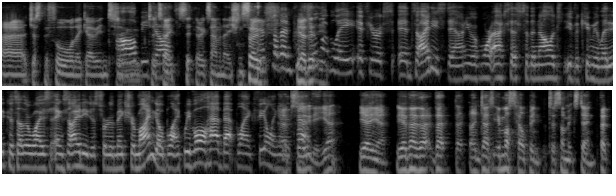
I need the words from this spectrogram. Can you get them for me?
uh, just before they go into to take sit their examination. So, and so then presumably, you know, the, if your anxiety's down, you have more access to the knowledge that you've accumulated because otherwise, anxiety just sort of makes your mind go blank. We've all had that blank feeling. Absolutely, yeah. Yeah, yeah, yeah. No, that, that that that it must help in to some extent, but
